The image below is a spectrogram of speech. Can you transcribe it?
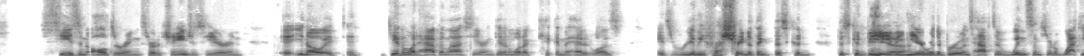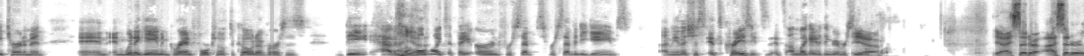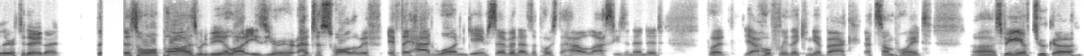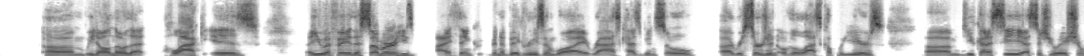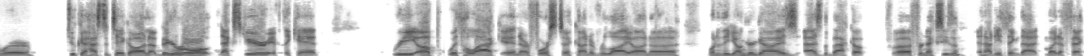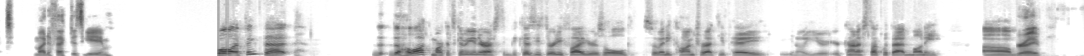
season altering sort of changes here. And it, you know, it, it given what happened last year and given what a kick in the head it was, it's really frustrating to think this could this could be yeah. the year where the Bruins have to win some sort of wacky tournament and and win a game in Grand Forks, North Dakota, versus being having the yeah. whole ice that they earned for se- for seventy games. I mean, it's just it's crazy. It's it's unlike anything we've ever seen yeah. before. Yeah, I said I said earlier today that this whole pause would be a lot easier to swallow if if they had won Game Seven as opposed to how last season ended. But yeah, hopefully they can get back at some point. Uh, speaking of Tuukka, um, we all know that Halak is a UFA this summer. He's, I think, been a big reason why Rask has been so uh, resurgent over the last couple years. Um, do you kind of see a situation where Tuukka has to take on a bigger role next year if they can't re-up with Halak and are forced to kind of rely on uh, one of the younger guys as the backup uh, for next season? And how do you think that might affect might affect his game? Well, I think that the, the Halak market's going to be interesting because he's 35 years old. So any contract you pay, you know, you're you're kind of stuck with that money. Um, right.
